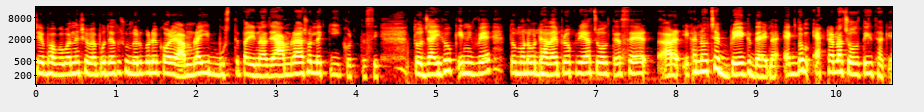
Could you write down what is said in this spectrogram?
যে ভগবানের সেবা পূজা এত সুন্দর করে করে, আমরাই বুঝতে পারি না যে আমরা আসলে কি করতেছি। তো যাই হোক এনিওয়ে তো মোটামুটি ঢালাই প্রক্রিয়া চলতেছে আর এখানে হচ্ছে ব্রেক দেয় না, একদম একটানা চলতেই থাকে।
